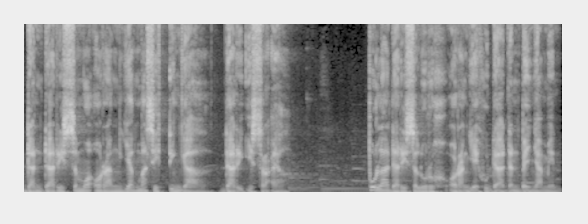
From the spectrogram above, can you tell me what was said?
dan dari semua orang yang masih tinggal dari Israel, pula dari seluruh orang Yehuda dan Benyamin,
